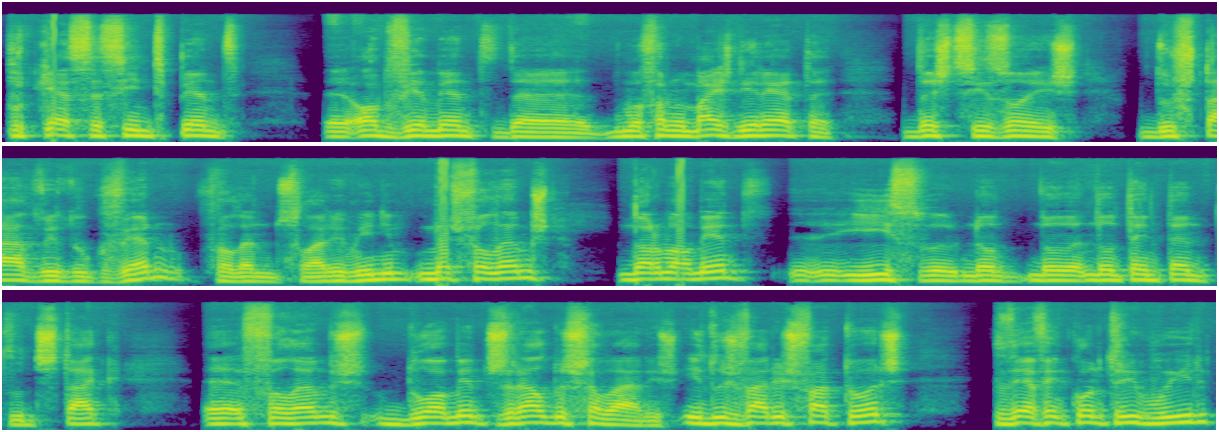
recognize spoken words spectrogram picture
porque essa sim depende, obviamente, da, de uma forma mais direta das decisões do Estado e do Governo, falando do salário mínimo, mas falamos normalmente, e isso não, não, não tem tanto destaque, uh, falamos do aumento geral dos salários e dos vários fatores que devem contribuir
